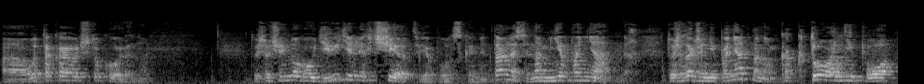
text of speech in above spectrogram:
А вот такая вот штуковина. То есть очень много удивительных черт в японской ментальности, нам непонятных. Точно так же непонятно нам, как кто они по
